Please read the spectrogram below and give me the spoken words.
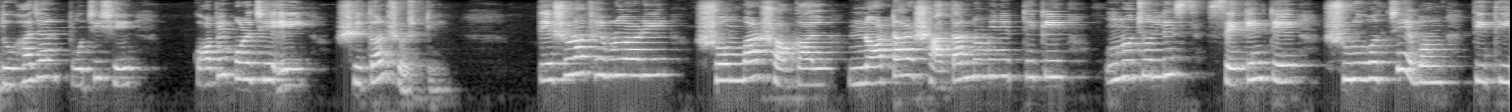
দু হাজার পঁচিশে কবে পড়েছে এই শীতল ষষ্ঠী? তেসরা ফেব্রুয়ারি, সোমবার সকাল নটা সাতান্ন মিনিট থেকে উনচল্লিশ সেকেন্ডে শুরু হচ্ছে এবং তিথি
